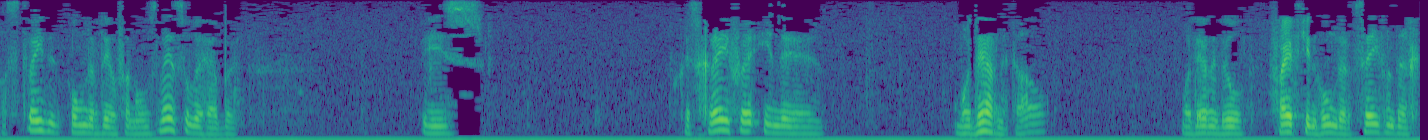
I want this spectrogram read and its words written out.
als tweede onderdeel van ons les zullen hebben, is geschreven in de moderne taal. Moderne bedoel 1570,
